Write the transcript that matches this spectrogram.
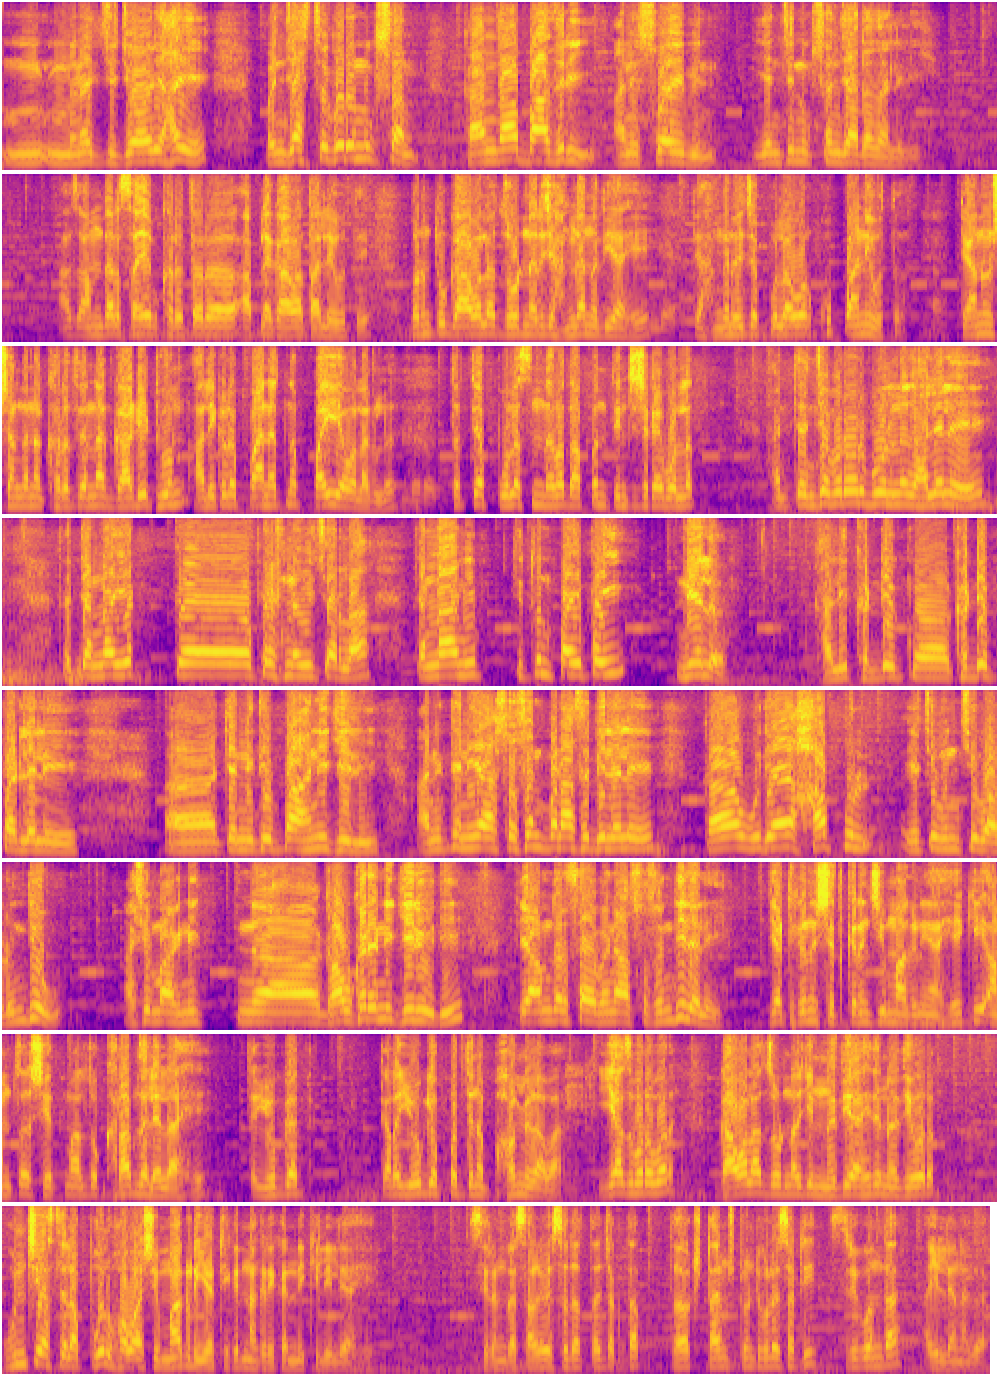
म, म्हणजे जी ज्वारी आहे पण जास्त करून नुकसान कांदा बाजरी आणि सोयाबीन यांचे नुकसान जादा झालेली आहे. आज आमदार साहेब खरं तर अ, आपल्या गावात आले होते परंतु गावाला जोडणारी जी हंगा नदी आहे त्या हंगा नदीच्या पुलावर खूप पाणी होतं. त्या अनुषंगानं खरं त्यांना गाडी ठेवून अलीकडं पाण्यातनं पायी यावं लागलं. तर त्या पुलासंदर्भात आपण त्यांच्याशी काय बोललात? आणि त्यांच्याबरोबर बोलणं झालेलं आहे. तर त्यांना एक प्रश्न विचारला. त्यांना आम्ही तिथून पायी पायी नेलं. खाली खड्डे खड्डे पडलेले. त्यांनी ती पाहणी केली. आणि त्यांनी आश्वासन पण असं दिलेलं आहे का उद्या हा पूल याची उंची वाढून देऊ. अशी मागणी गावकऱ्यांनी केली होती. ते आमदार साहेबांनी आश्वासन दिलेलं आहे. या ठिकाणी शेतकऱ्यांची मागणी आहे की आमचा शेतमाल जो खराब झालेला आहे त्या योग्य त्याला योग्य पद्धतीनं भाव मिळावा. याचबरोबर गावाला जोडणारी जी नदी आहे त्या नदीवर उंची असलेला पूल व्हावा अशी मागणी या ठिकाणी नागरिकांनी केलेली आहे. श्रीरंग साळवे सदत्ता जगताप दक्ष टाइम्स ट्वेंटी फोरसाठी श्रीगोंदा अहिल्यानगर.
